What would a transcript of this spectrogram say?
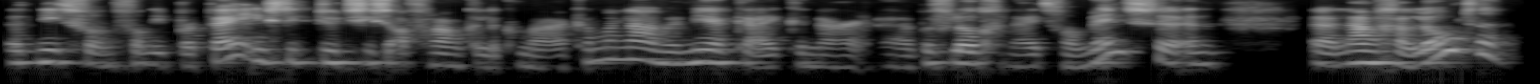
het niet van, van die partijinstituties afhankelijk maken. Maar laten we meer kijken naar eh, bevlogenheid van mensen. En laten we gaan loten.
